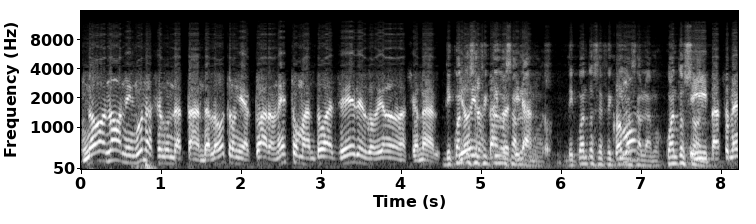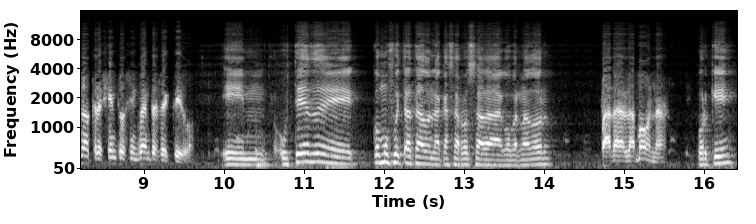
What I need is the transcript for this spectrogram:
No, no, ninguna segunda tanda, los otros ni actuaron. Esto mandó ayer el gobierno nacional. ¿De cuántos efectivos hablamos? ¿De cuántos efectivos ¿Cómo? hablamos? ¿Cuántos son? Y más o menos 350 efectivos. Eh, ¿Usted eh, cómo fue tratado en la Casa Rosada, gobernador? Para la mona. ¿Por qué?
